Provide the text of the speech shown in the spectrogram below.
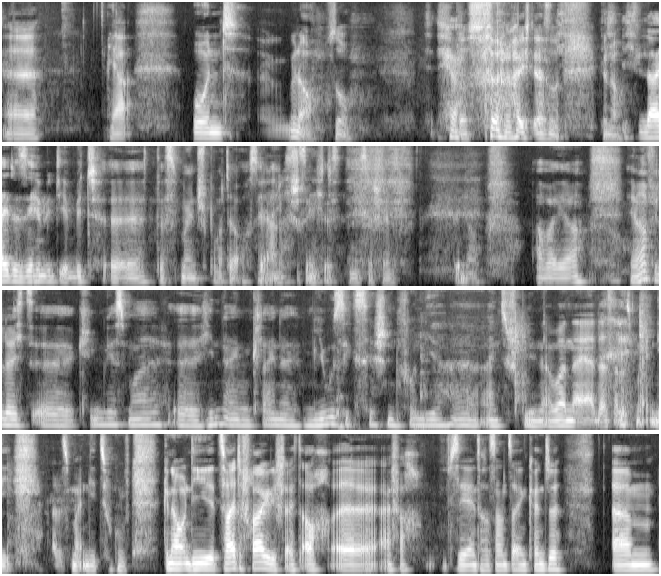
Äh, ja, und genau, so. ja. Das reicht also. Ich, Genau. ich leide sehr mit dir mit, äh, dass mein Sport da auch sehr Ja, eingeschränkt ist. nicht so schön. Genau. Aber ja, ja, vielleicht äh, kriegen wir es mal äh, hin, eine kleine Music-Session von dir äh, einzuspielen. Aber naja, das alles mal in die, alles mal in die Zukunft. Genau, und die zweite Frage, die vielleicht auch äh, einfach sehr interessant sein könnte, ähm,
